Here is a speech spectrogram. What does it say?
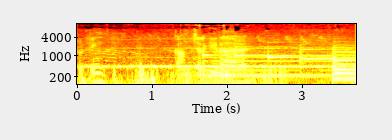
शूटिंग काम चल ही रहा है।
